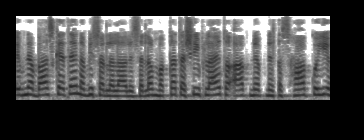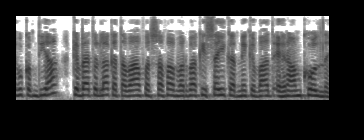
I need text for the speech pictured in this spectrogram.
ابن عباس کہتے ہیں، نبی صلی اللہ علیہ وسلم مکہ تشریف لائے تو آپ نے اپنے اصحاب کو یہ حکم دیا کہ بیت اللہ کا طواف اور صفا مربع کی صحیح کرنے کے بعد احرام کھول دیں،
